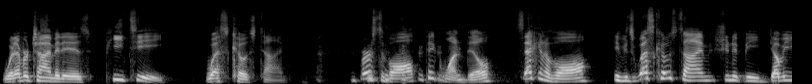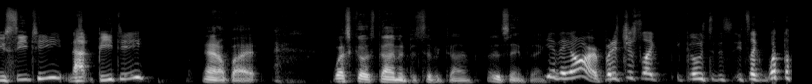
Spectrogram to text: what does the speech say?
"Whatever time it is, PT West Coast time." First of all, pick one, Bill. Second of all, if it's West Coast time, shouldn't it be WCT, not PT? I don't buy it. West Coast time and Pacific time, they're the same thing. Yeah, they are, but it's just like it goes to this. It's like what the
